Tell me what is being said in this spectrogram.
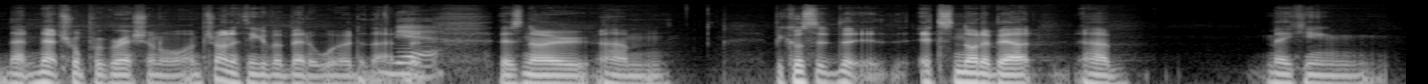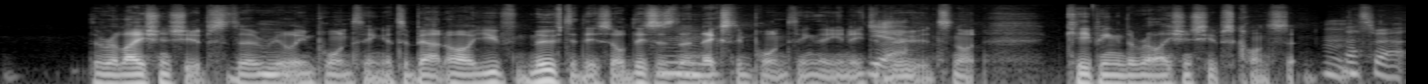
that natural progression or I'm trying to think of a better word of that yeah, but there's no um, because it, it's not about uh, making the relationships the Mm. really important thing it's about oh you've moved to this or this is the Mm. next important thing that you need to Yeah. do it's not keeping the relationships constant Mm. that's right.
